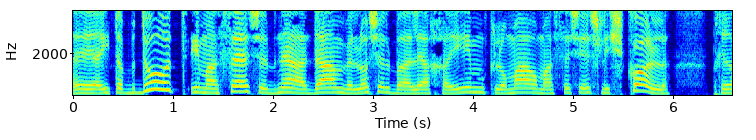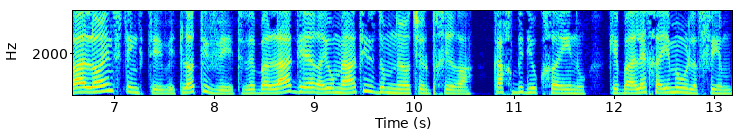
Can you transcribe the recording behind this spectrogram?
אה, ההתאבדות היא מעשה של בני האדם ולא של בעלי החיים, כלומר, מעשה שיש לשקול, בחירה לא אינסטינקטיבית, לא טבעית, ובלאגר היו מעט הזדמנויות של בחירה. כך בדיוק חיינו, כבעלי חיים מאולפים,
